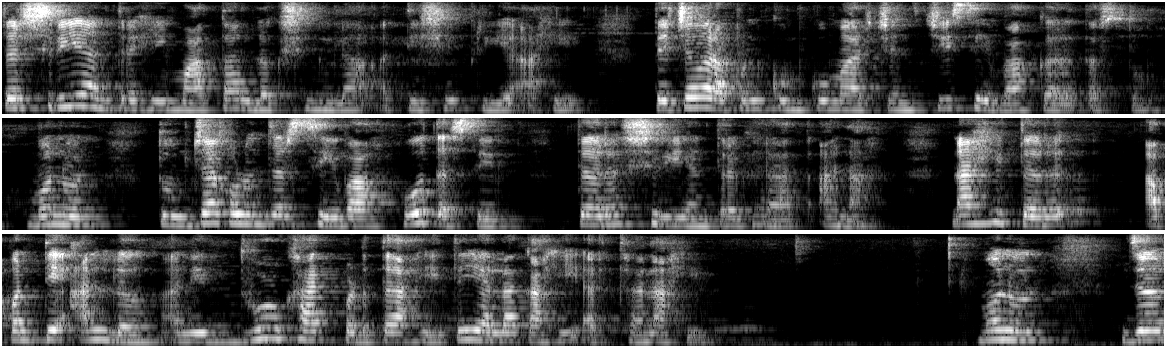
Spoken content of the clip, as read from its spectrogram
तर श्रीयंत्र हे माता लक्ष्मीला अतिशय प्रिय आहे. त्याच्यावर आपण कुमकुमार्चनची सेवा करत असतो. म्हणून तुमच्याकडून जर सेवा होत असेल तर श्रीयंत्र घरात आणा. नाही तर आपण ते आणलं आणि धूळ खात पडतं आहे तर याला काही अर्थ नाही. म्हणून जर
